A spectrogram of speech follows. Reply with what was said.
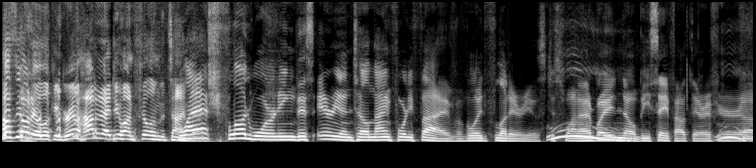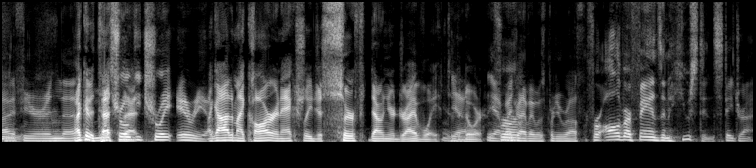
How's the audio looking, Graham? How did I do on filling the time? Flash flood warning this area until 9:45. Avoid flood areas. Just want everybody to know. Be safe out there if you're uh, if you're in the, I could the attest to Metro that. Detroit area. I got out of my car and actually just surfed down your driveway to yeah, the door. Yeah, For- my driveway was pretty rough. For all of our fans in Houston, stay dry.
